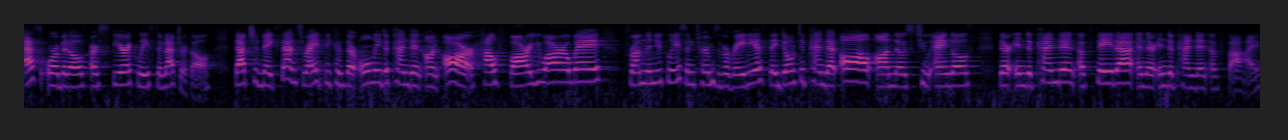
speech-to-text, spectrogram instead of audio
s orbitals are spherically symmetrical. That should make sense, right? Because they're only dependent on r, how far you are away from the nucleus in terms of a radius. They don't depend at all on those two angles. They're independent of theta and they're independent of phi.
